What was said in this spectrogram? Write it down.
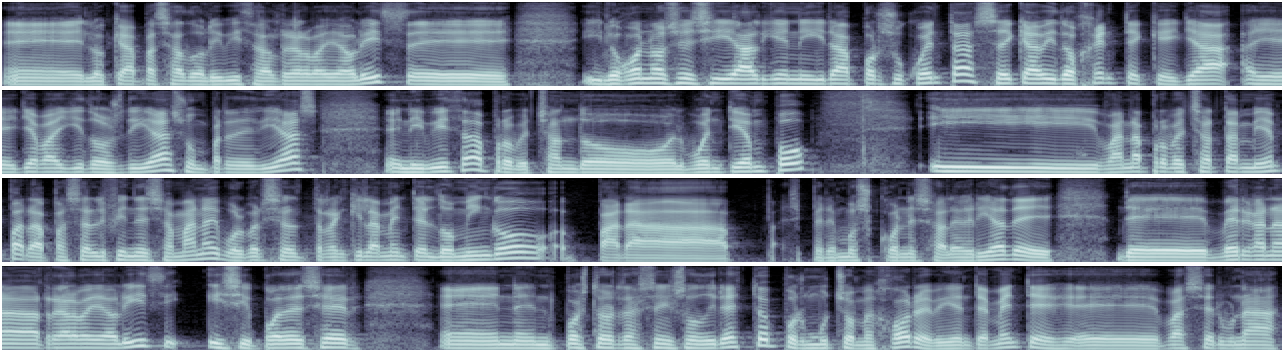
eh, lo que ha pasado el Ibiza al Real Valladolid. Eh, y luego no sé si alguien irá por su cuenta, sé que ha habido gente que ya eh, lleva allí dos días, un par de días en Ibiza, aprovechando el buen tiempo y van a aprovechar también para pasar el fin de semana y volverse tranquilamente el domingo para, esperemos con esa alegría, de, de ver ganar Real Valladolid y, si puede ser en, puestos de ascenso directo, pues mucho mejor, evidentemente. Eh, va a ser una,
